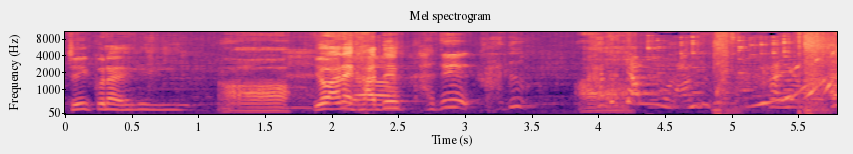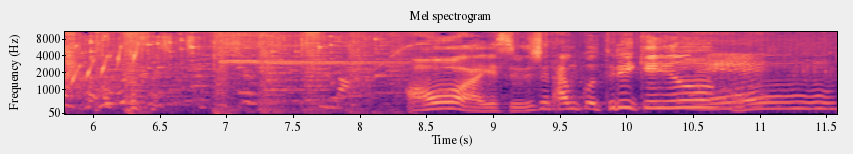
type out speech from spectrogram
저 있구나 여기. 아, 요 안에 가득. 가득. 가득 가득 담으면 안 되고 가요. 어, 알겠습니다. 제가 담고 드릴게요. 네. 어,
